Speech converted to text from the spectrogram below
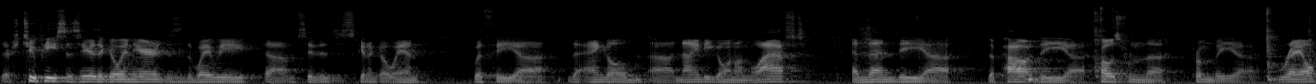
There's two pieces here that go in here. This is the way we um, see this is going to go in with the uh, the angled uh, 90 going on the last, and then the uh, the power the uh, hose from the from the uh, rail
